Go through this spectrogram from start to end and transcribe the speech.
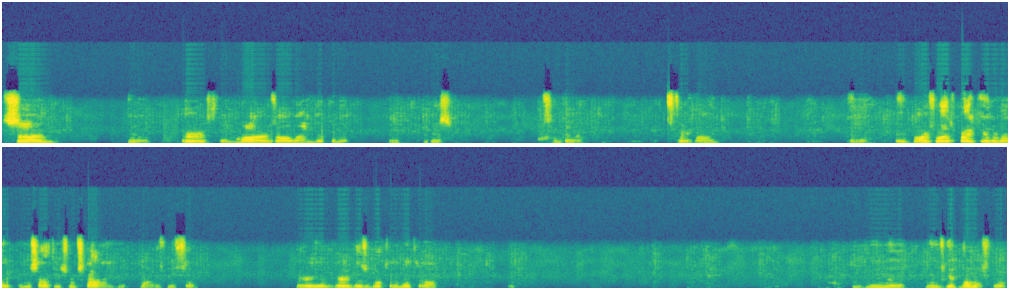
sun, you know, Earth and Mars all lined up in a, I guess, some kind of straight line. Uh, Mars was bright the other night in the southeastern sky. Mars was uh, very, very visible to the naked eye. And uh, it was getting almost full.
